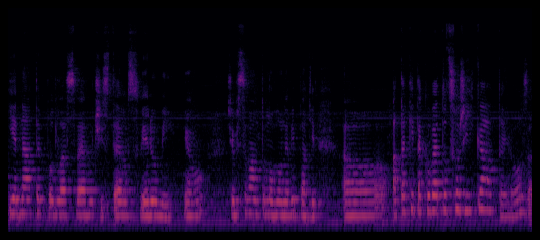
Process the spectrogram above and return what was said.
jednáte podle svého čistého svědomí, jo? že by se vám to mohlo nevyplatit. Uh, a taky takové to, co říkáte, jo? Z, uh,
